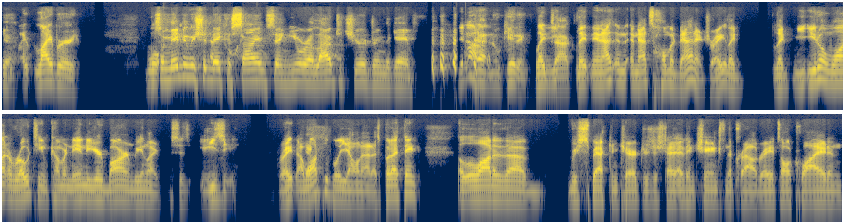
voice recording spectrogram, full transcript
Yeah. Li- library. Well, so maybe we should make a sign saying you are allowed to cheer during the game. Yeah, yeah, no kidding. like exactly. like, and, that, and and that's home advantage, right? Like, like you, you don't want a road team coming into your barn being like, "This is easy," right? I Yeah. want people yelling at us, but I think a lot of the respect and characters just I, I think change from the crowd, right? It's all quiet and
